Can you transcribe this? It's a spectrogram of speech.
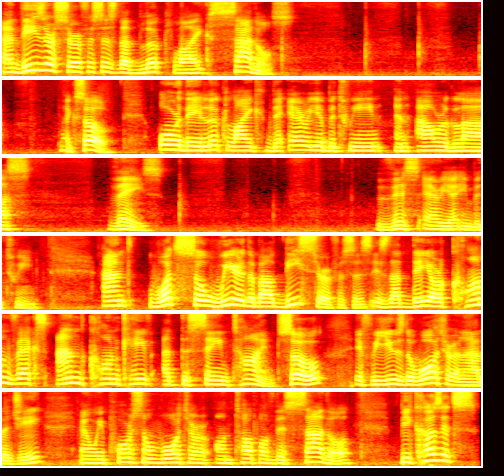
And these are surfaces that look like saddles, like so. Or they look like the area between an hourglass vase this area in between. And what's so weird about these surfaces is that they are convex and concave at the same time. So if we use the water analogy and we pour some water on top of this saddle, because it's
